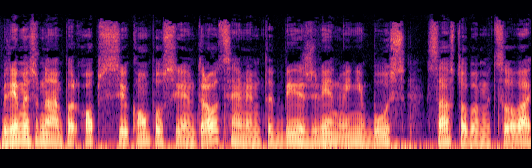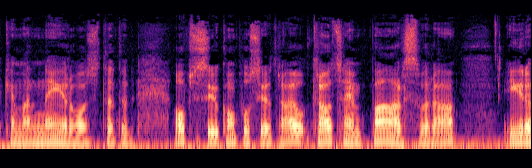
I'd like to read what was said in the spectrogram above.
Bet, ja mēs runājam par obsesīvu kompulsīviem traucējumiem, tad bieži vien viņi būs sastopami cilvēkiem ar neirozi. Tātad obsesīvu kompulsīvu trau, traucējumu pārsvarā ir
